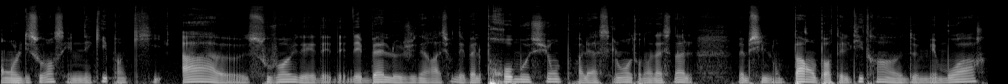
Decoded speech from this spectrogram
on le dit souvent, c'est une équipe hein, qui a euh, souvent eu des, belles générations, des belles promotions pour aller assez loin au tournoi national, même s'ils n'ont pas remporté le titre hein, de mémoire.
